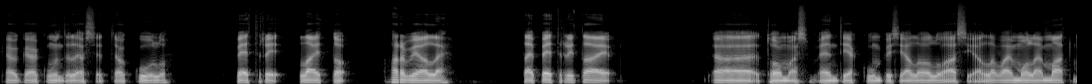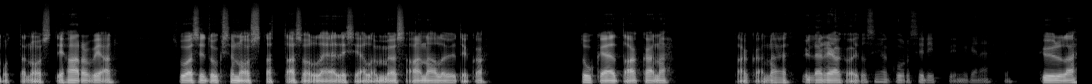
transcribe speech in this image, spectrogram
käykää kuuntele, jos ette ole kuullut. Petri laitto Harvialle, tai Petri tai ää, Thomas, en tiedä kumpi siellä on ollut asialla vai molemmat, mutta nosti Harvian suosituksen nostaa tasolle, eli siellä on myös analyytikko tukea takana. takana. Kyllä reagoitu siihen kurssidippiin, mikä nähtiin. Kyllä.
